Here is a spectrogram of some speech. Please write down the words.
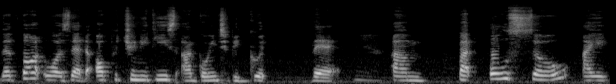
the thought was that the opportunities are going to be good there. Um, but also I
